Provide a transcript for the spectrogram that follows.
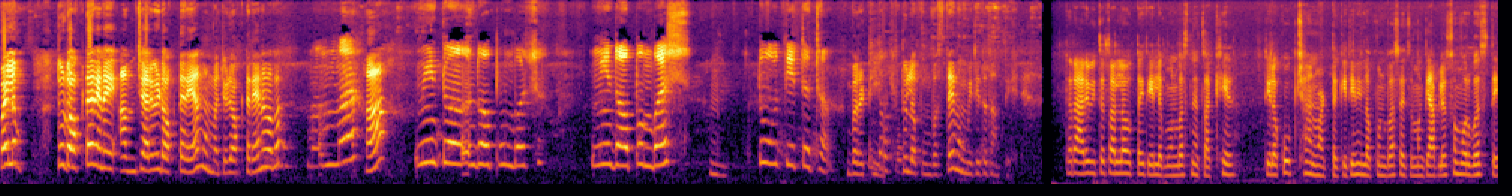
पहिलं तू डॉक्टर आहे नाही आमच्या आरवी डॉक्टर आहे मम्माचे डॉक्टर आहे ना बाबा? हा? मी झोपून बस मी झोपून बस हम्म. तू तिथे थांब. बरं ठीक आहे. तू लपून बसते मग मी तिथं थांबते. तर आरवीचा चालला होता इथे लपून बसण्याचा खेळ. तिला खूप छान वाटतं की तिने लपून बसायचं मग ती आपल्यासमोर बसते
